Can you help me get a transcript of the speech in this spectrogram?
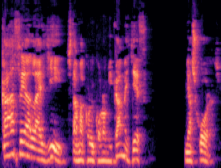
κάθε αλλαγή στα μακροοικονομικά μεγέθη μιας χώρας,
